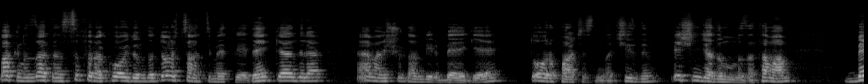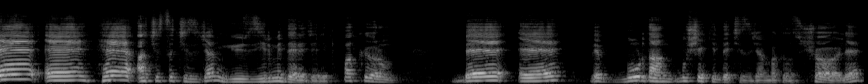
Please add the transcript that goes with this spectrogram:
Bakınız zaten sıfıra koyduğumda 4 santimetreye denk geldiler. Hemen şuradan bir BG doğru parçasını da çizdim. Beşinci adımımıza tamam. BEH açısı çizeceğim. 120 derecelik. Bakıyorum. BE ve buradan bu şekilde çizeceğim. Bakınız şöyle.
